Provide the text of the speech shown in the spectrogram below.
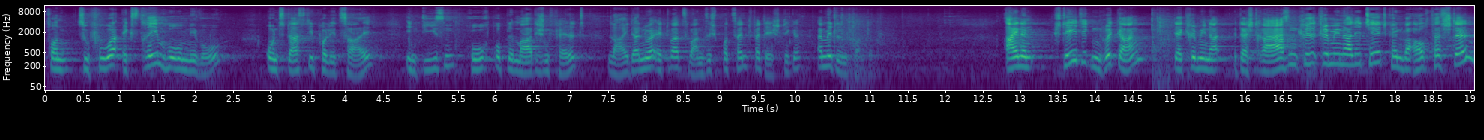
von zuvor extrem hohem Niveau und dass die Polizei in diesem hochproblematischen Feld leider nur etwa 20% Verdächtige ermitteln konnte. Einen stetigen Rückgang der Straßenkriminalität können wir auch feststellen,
